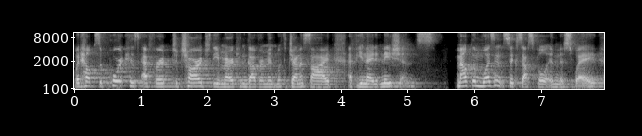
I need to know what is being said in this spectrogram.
would help support his effort to charge the American government with genocide at the United Nations. Malcolm wasn't successful in this way,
